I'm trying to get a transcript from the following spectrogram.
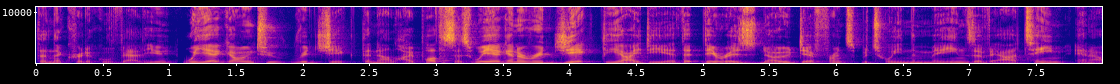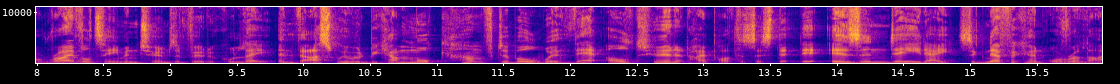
than the critical value, we are going to reject the null hypothesis. We are going to reject the idea that there is no difference between the means of our team and our rival team in terms of vertical leap. And thus, we would become more comfortable with that alternate hypothesis that there is indeed a significant or reliable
